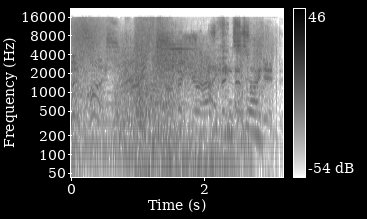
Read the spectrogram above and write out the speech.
The victor has I been decided.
